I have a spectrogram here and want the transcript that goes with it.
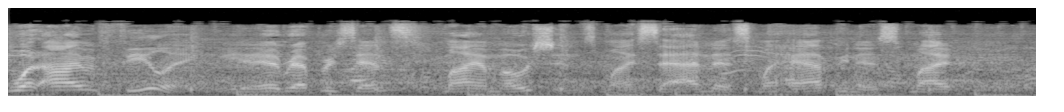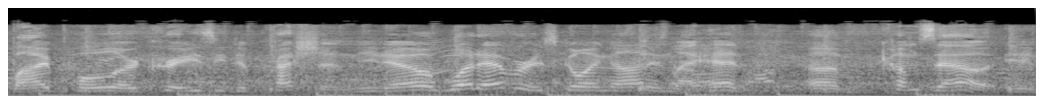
what I'm feeling. It represents my emotions, my sadness, my happiness, my bipolar, crazy depression. You know, whatever is going on in my head um, comes out in,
